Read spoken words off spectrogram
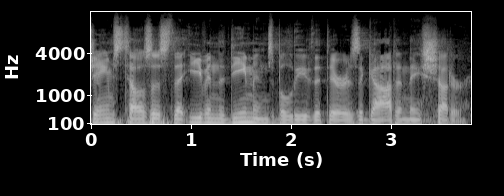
James tells us that even the demons believe that there is a God and they shudder.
